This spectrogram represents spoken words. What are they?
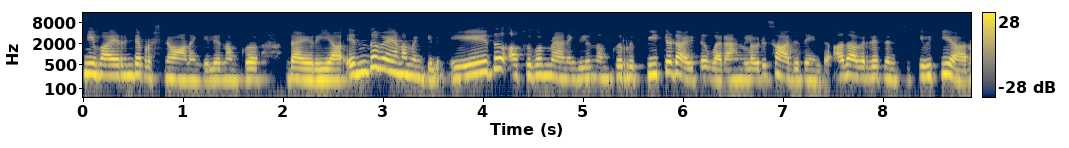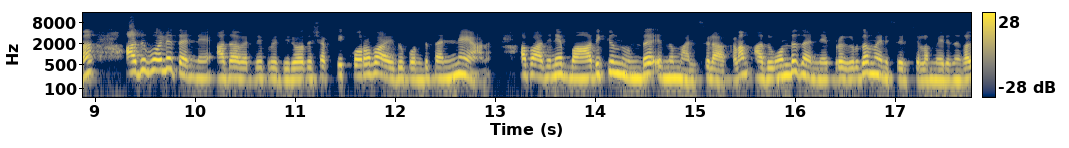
ഇനി വയറിന്റെ പ്രശ്നമാണെങ്കിൽ നമുക്ക് ഡയറിയ എന്ത് വേണമെങ്കിലും ഏത് അസുഖം വേണമെങ്കിലും നമുക്ക് റിപ്പീറ്റഡ് ആയിട്ട് വരാനുള്ള ഒരു സാധ്യതയുണ്ട്. അത് അവരുടെ സെൻസിറ്റിവിറ്റി ആണ്. അതുപോലെ തന്നെ അത് അവരുടെ പ്രതിരോധ ശക്തി കുറവായതുകൊണ്ട് തന്നെയാണ്. അപ്പൊ അതിനെ ബാധിക്കുന്നുണ്ട് എന്ന് മനസ്സിലാക്കണം. അതുകൊണ്ട് തന്നെ പ്രകൃതം അനുസരിച്ചുള്ള മരുന്നുകൾ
